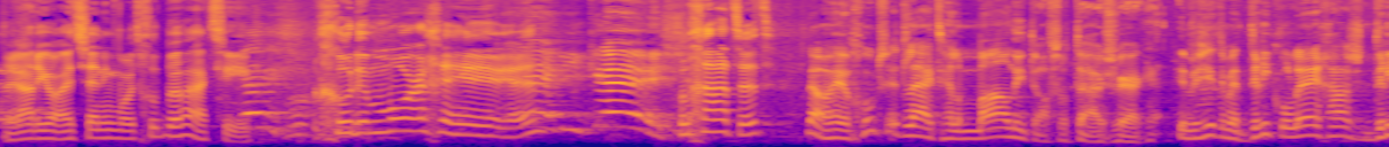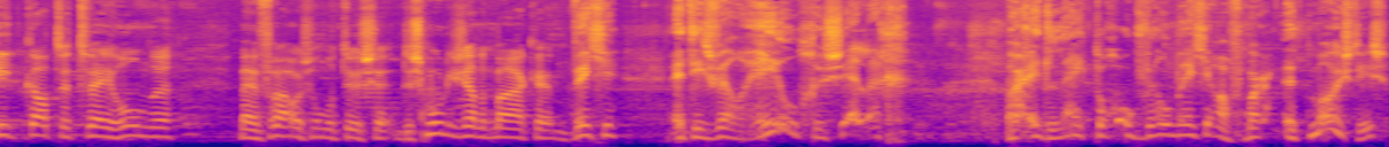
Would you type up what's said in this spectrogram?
De radio-uitzending wordt goed bewaakt, zie ik. Goedemorgen, heren. Hey, Kees. Hoe gaat het? Nou, heel goed. Het lijkt helemaal niet af tot thuiswerken. We zitten met drie collega's, drie katten, twee honden. Mijn vrouw is ondertussen de smoothies aan het maken. Weet je, het is wel heel gezellig. Maar het lijkt toch ook wel een beetje af. Maar het mooiste is,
